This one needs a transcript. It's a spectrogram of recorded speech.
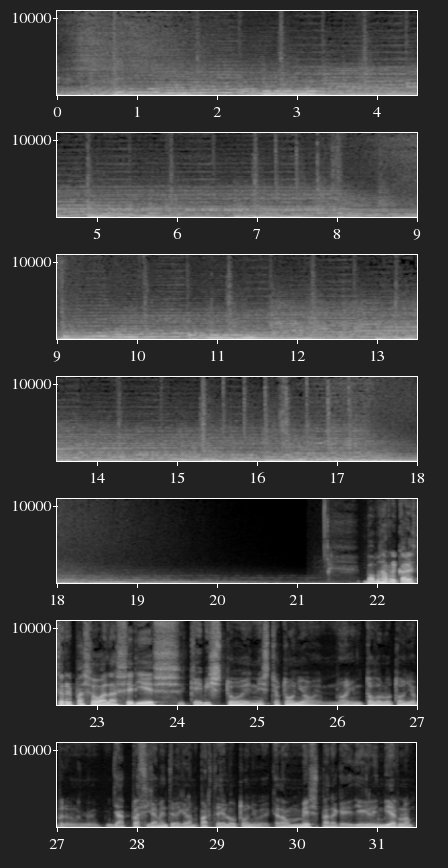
Vamos a arrancar este repaso a las series que he visto en este otoño, no en todo el otoño, pero ya prácticamente de gran parte del otoño, queda un mes para que llegue el invierno.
